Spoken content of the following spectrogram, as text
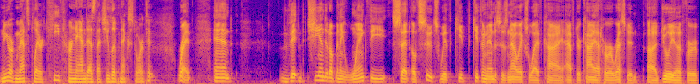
New York Mets player Keith Hernandez that she lived next door to. Right, and they, she ended up in a lengthy set of suits with Keith, Keith Hernandez's now ex-wife Kai after Kai had her arrested, uh, Julia for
